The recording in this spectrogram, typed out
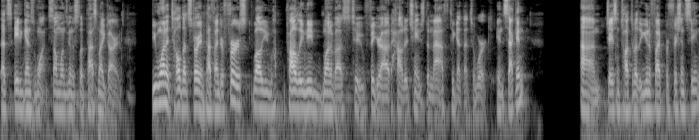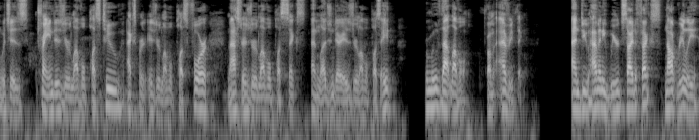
That's eight against one. Someone's going to slip past my guard. If you want to tell that story in Pathfinder first, well, you probably need one of us to figure out how to change the math to get that to work. In second, um, Jason talked about the unified proficiency, which is trained is your level plus two, expert is your level plus four, master is your level plus six, and legendary is your level plus eight. Remove that level from everything. And do you have any weird side effects? Not really.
